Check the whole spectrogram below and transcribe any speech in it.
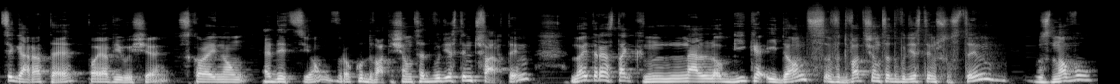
cygara te pojawiły się z kolejną edycją w roku 2024. No i teraz tak na logikę idąc, w 2026 znowu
